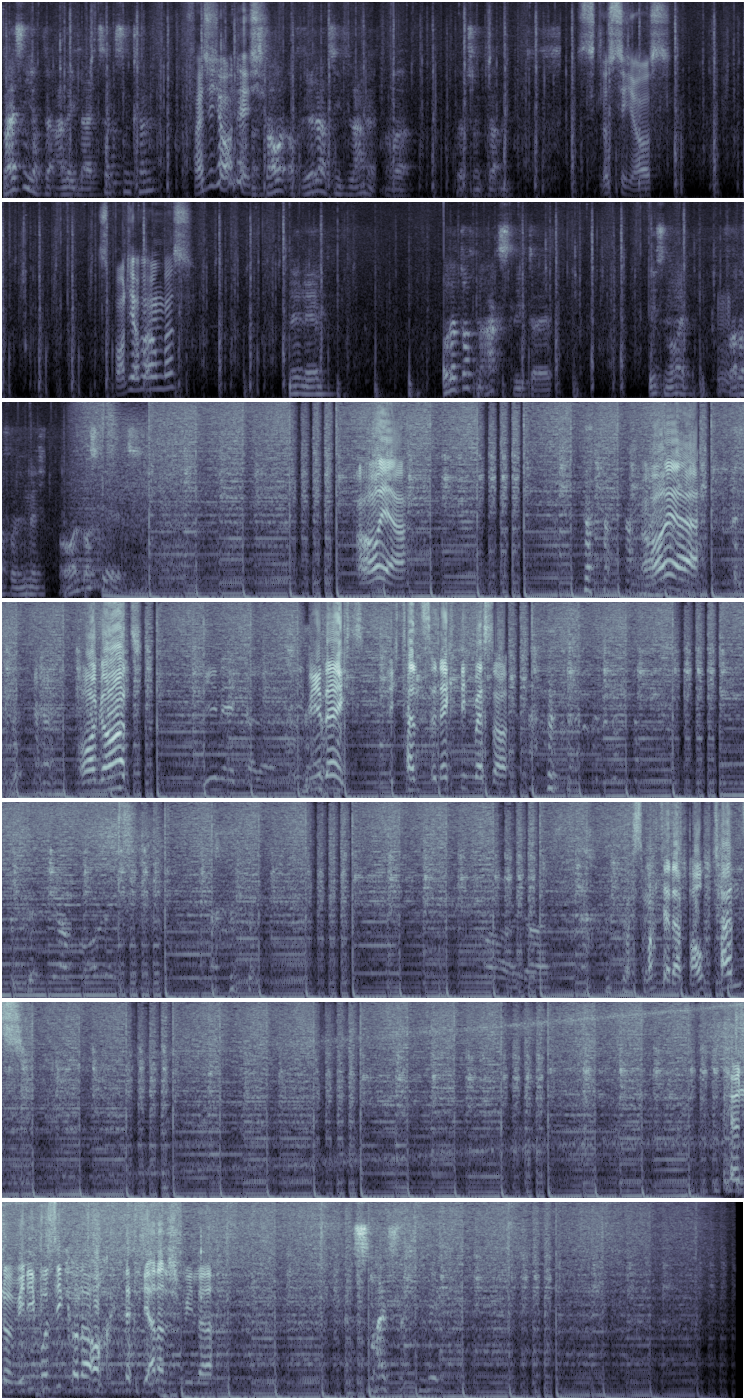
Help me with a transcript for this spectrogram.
Ich weiß nicht, ob wir alle gleichzeitig können. Weiß ich auch Das nicht. dauert auch relativ lange, aber wird schon klappen. Sieht lustig aus. Spawnt hier auch irgendwas? Nee, nee. Oder doch, eine Axt liegt da jetzt. Die ist neu. War da vorhin nicht. Und los geht's. Oh ja. Oh ja. Oh Gott. Wie in echt, Alter. Wie in echt. Ich tanze in echt nicht besser. Was macht der da? Bauchtanz? Hören nur wir die Musik oder auch die anderen Spieler? Das weiß ich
